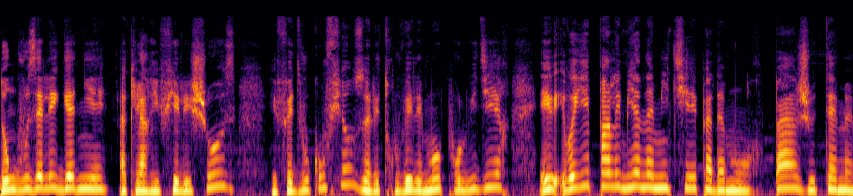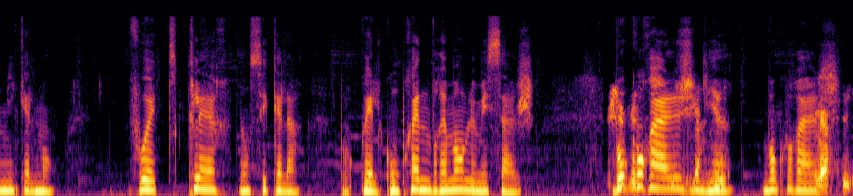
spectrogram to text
Donc vous allez gagner à clarifier les choses et faites-vous confiance, vous allez trouver les mots pour lui dire. Et voyez, parlez bien d'amitié, pas d'amour, pas je t'aime amicalement. Faut être clair dans ces cas-là pour qu'elle comprenne vraiment le message. Bon courage. Julien. Bon courage. Merci.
